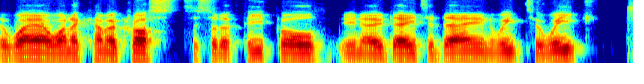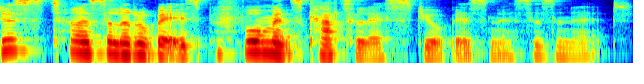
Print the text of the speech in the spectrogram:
the way i want to come across to sort of people you know day to day and week to week Just tell us a little bit. It's Performance Catalyst, your business, isn't it?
